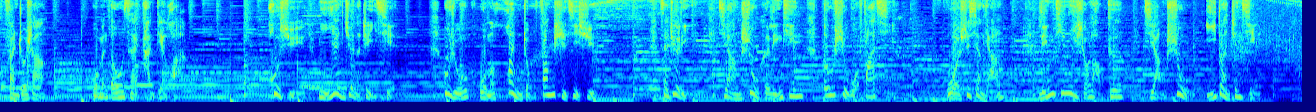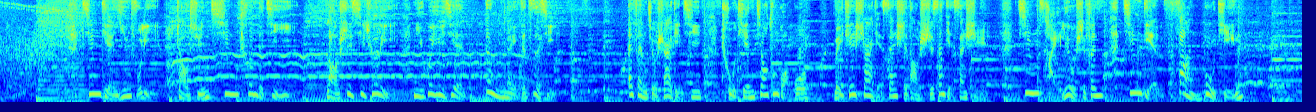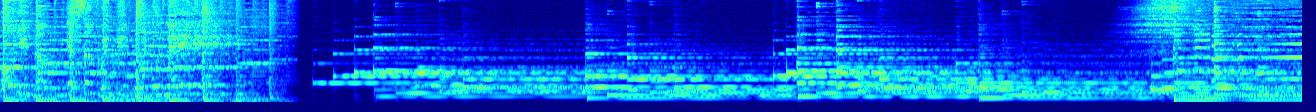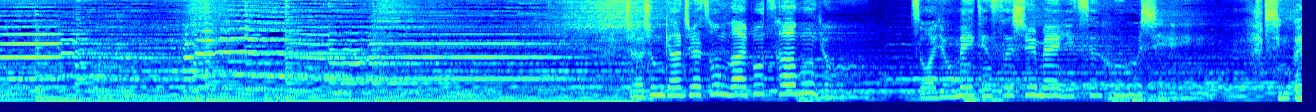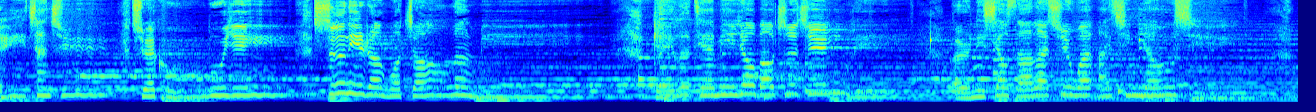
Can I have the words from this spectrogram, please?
饭桌上，我们都在看电话。或许你厌倦了这一切。不如我们换种方式继续，在这里讲述和聆听都是我发起。我是向阳，聆听一首老歌，讲述一段真情。经典音符里找寻青春的记忆，老式汽车里你会遇见更美的自己。FM 九十二点七，楚天交通广播。每天十二点三十到十三点三十，精彩六十分，经典放不停。觉从来不曾有，左右每天思绪，每一次呼吸，心被占据，却苦无依，是你让我着了迷，给了甜蜜又保持距离，而你潇洒来去玩爱情游戏。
